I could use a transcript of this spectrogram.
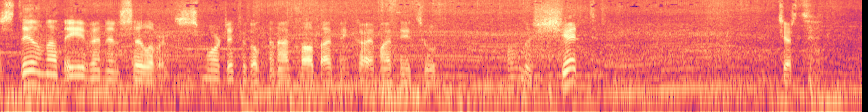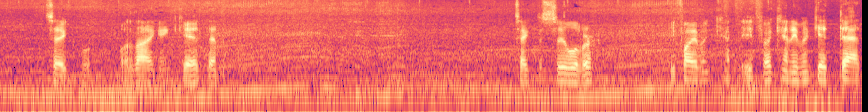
Still not even in silver. This is more difficult than I thought. I think I might need to... Holy shit! Just take what I can get and take the silver. If I even can, if I can even get that.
